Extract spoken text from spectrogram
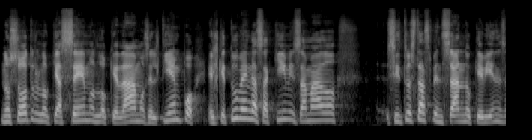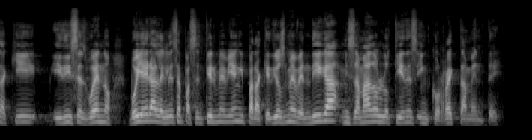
Nosotros lo que hacemos, lo que damos, el tiempo, el que tú vengas aquí, mis amados, si tú estás pensando que vienes aquí y dices, bueno, voy a ir a la iglesia para sentirme bien y para que Dios me bendiga, mis amados, lo tienes incorrectamente.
